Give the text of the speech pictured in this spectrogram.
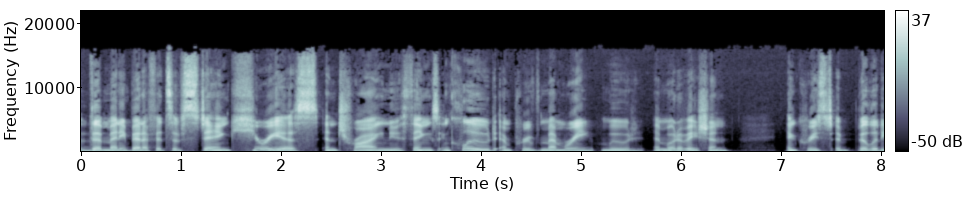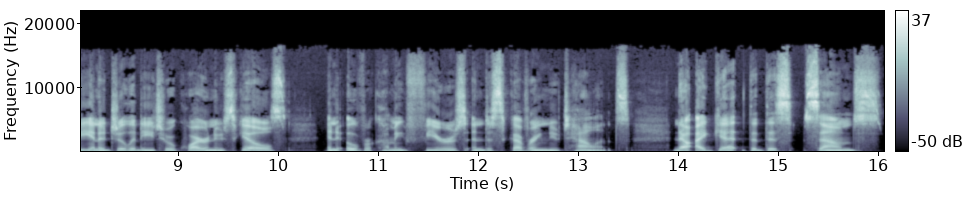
The many benefits of staying curious and trying new things include improved memory, mood, and motivation, increased ability and agility to acquire new skills, and overcoming fears and discovering new talents. Now, I get that this sounds,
